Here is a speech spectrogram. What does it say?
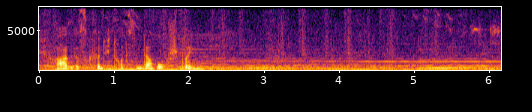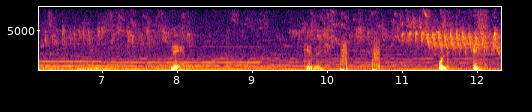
Die Frage ist, könnte ich trotzdem da hochspringen? Nee. Geht nicht. Und ich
